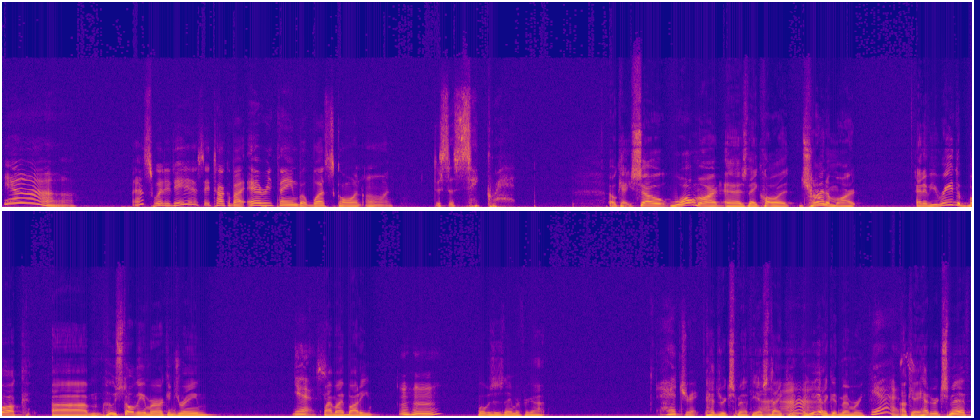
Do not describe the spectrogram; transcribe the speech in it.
Yeah, that's what it is. They talk about everything but what's going on. This is secret. Okay, so Walmart, as they call it, China Mart, and if you read the book, um, "Who Stole the American Dream" Yes. by my buddy, Mm-hmm. what was his name? I forgot. Hedrick. Hedrick Smith. Yes, thank you. Uh-huh. And you got a good memory. Yes. Okay, Hedrick Smith.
